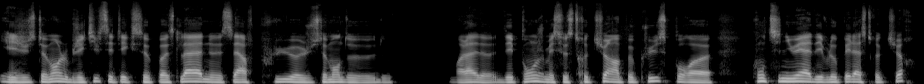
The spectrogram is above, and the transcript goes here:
Et justement, l'objectif, c'était que ce poste-là ne serve plus justement de, voilà d'éponge, mais se structure un peu plus pour continuer à développer la structure.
